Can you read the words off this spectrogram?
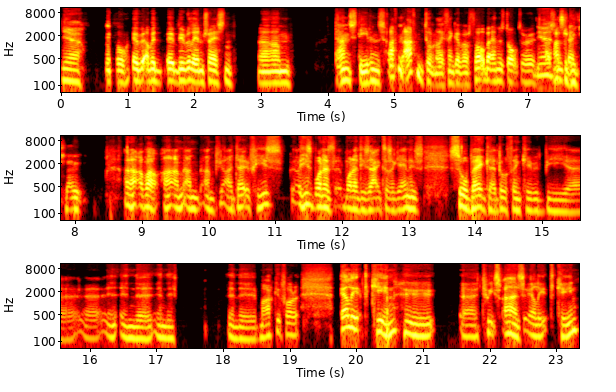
Yeah. So it, would- it would it would be really interesting. Um, Dan Stevens, I, I don't really think I've ever thought about him as Doctor Who. Yeah. That's a good shout. And I, well, I- I'm, I'm, I'm, I doubt if he's he's one of one of these actors again who's so big. I don't think he would be uh, uh, in, in the in the in the market for it. Elliot Kane, who uh, tweets as Elliot Kane,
